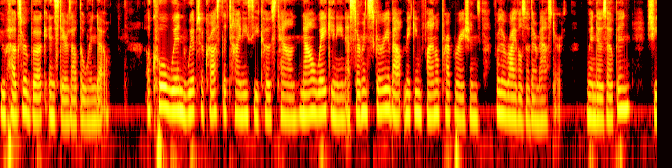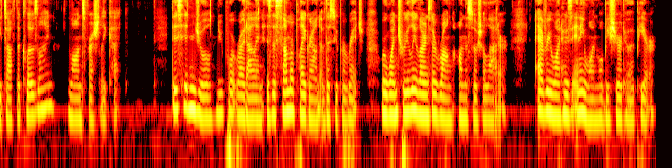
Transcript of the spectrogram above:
who hugs her book and stares out the window. A cool wind whips across the tiny seacoast town, now awakening as servants scurry about making final preparations for the arrivals of their masters. Windows open, sheets off the clothesline, lawns freshly cut. This hidden jewel, Newport, Rhode Island, is the summer playground of the super rich, where one truly learns their rung on the social ladder. Everyone who's anyone will be sure to appear,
